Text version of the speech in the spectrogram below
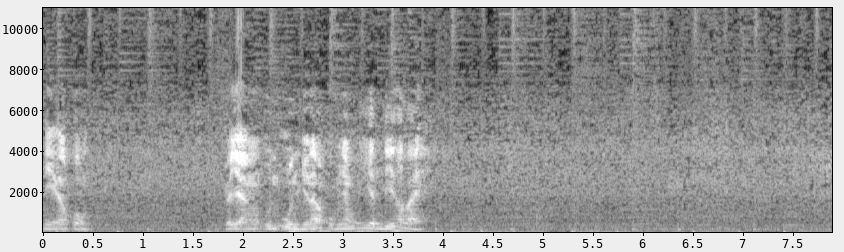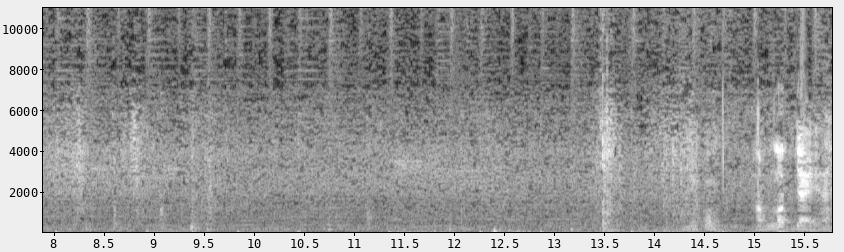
นี่ครับผม ก็ยังอุ่นๆอยู่นะผมยังไม่เย็นดีเท่าไหร่นี่ผมทำรถใหญ่นะ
